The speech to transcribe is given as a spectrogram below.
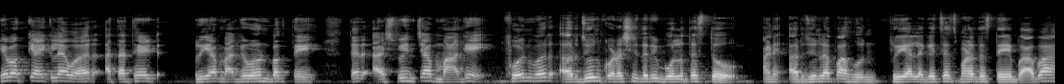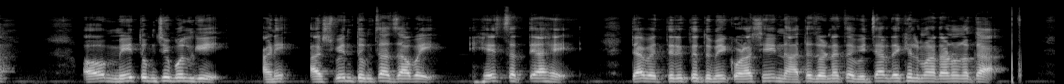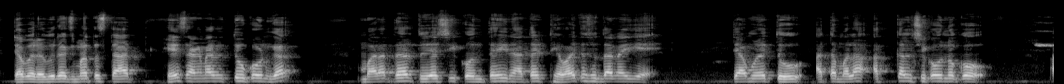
हे वाक्य ऐकल्यावर आता थेट प्रिया मागे वळून बघते. तर अश्विनच्या मागे फोनवर अर्जुन कोणाशी तरी बोलत असतो. आणि अर्जुनला पाहून प्रिया लगेचच म्हणत असते बाबा अहो मी तुमची मुलगी आणि अश्विन तुमचा जावई हेच सत्य आहे. त्या व्यतिरिक्त तुम्ही कोणाशी नातं जोडण्याचा विचार देखील मनात आणू नका. त्यावर रविराज म्हणत असतात हे सांगणारे तू कोण ग? मला तर तुझ्याशी कोणतंही नातं ठेवायचं सुद्धा नाही आहे त्यामुळे तू आता मला अक्कल शिकवू नको.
